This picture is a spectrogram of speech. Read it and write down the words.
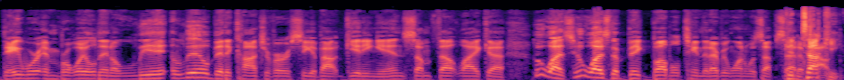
they were embroiled in a, li- a little bit of controversy about getting in. Some felt like uh, who was who was the big bubble team that everyone was upset Kentucky. about?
